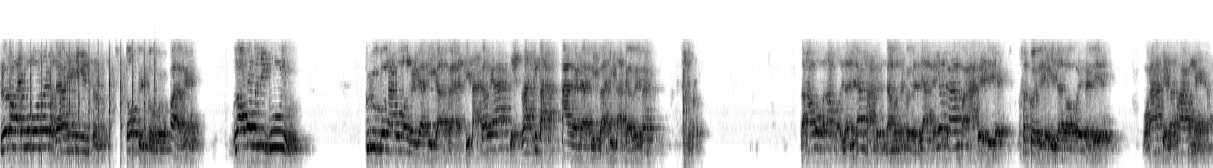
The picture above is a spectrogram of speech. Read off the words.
Lho kok ilmu ngono kok darani pinter. To betul, paham ya? Lah apa mesti guyu? Berhubung aku menghendaki gak basi, tak gawe akeh. Lah kita menghendaki basi, tak gawe kan. Lah apa kok tak kok? Lah jenengan saged ndamel sego dadi akeh ya gampang akeh iki. Sego iki ijazah apa dadi Wong akeh terserah pangeran.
